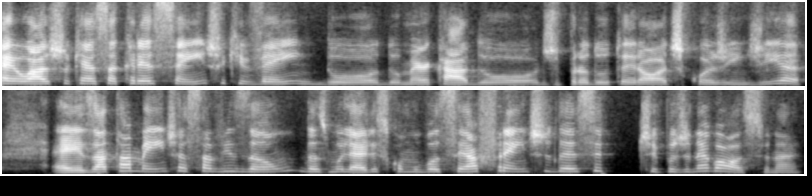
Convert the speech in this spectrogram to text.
É, eu acho que essa crescente que vem do, do mercado de produto erótico hoje em dia é exatamente essa visão das mulheres como você à frente desse tipo de negócio, né?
